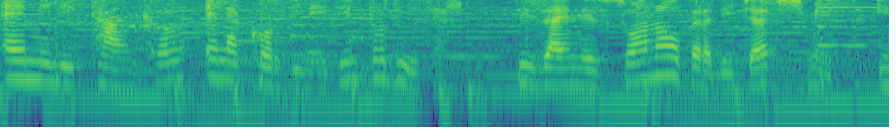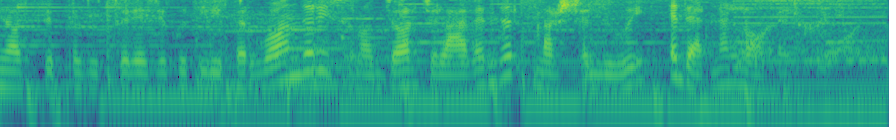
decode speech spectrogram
Emily Kunkel è la coordinating producer. Design del suono a opera di Jeff Schmidt. I nostri produttori esecutivi per Wondery sono George Lavender, Marshall Louis ed Erna Lores.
